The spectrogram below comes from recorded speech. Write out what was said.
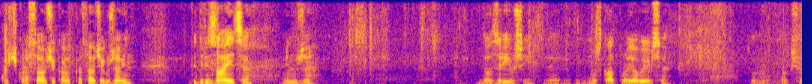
кущ красавчика. От красавчик вже він підрізається, він вже дозрівший, е, мускат проявився. Так що,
